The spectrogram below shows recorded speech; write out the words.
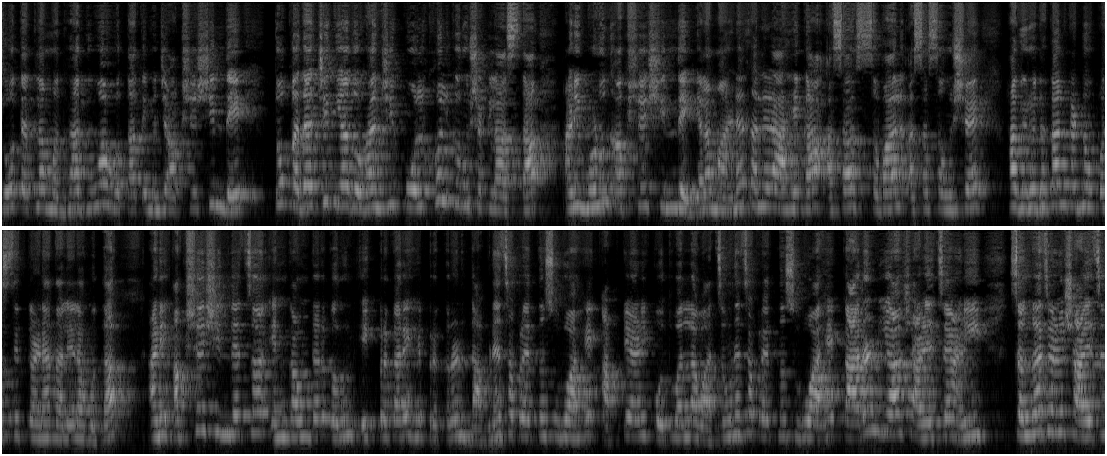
जो त्यातला मधला दुवा होता ते म्हणजे अक्षय शिंदे तो कदाचित या दोघांची पोलखोल करू शकला असता. आणि म्हणून अक्षय शिंदे याला मारण्यात आलेला आहे का? असा सवाल असा संशय हा विरोधकांकडनं उपस्थित करण्यात आलेला होता. आणि अक्षय शिंदेचं एन्काउंटर करून एक प्रकारे हे प्रकरण दाबण्याचा प्रयत्न सुरू आहे. आपटे आणि कोतवालला वाचवण्याचा प्रयत्न सुरू आहे. कारण या शाळेचे आणि संघाचे आणि शाळेचे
